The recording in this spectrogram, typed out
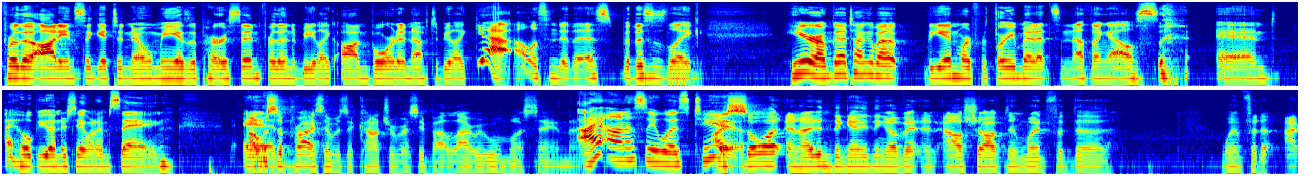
for the audience to get to know me as a person, for them to be like on board enough to be like, yeah, I'll listen to this. But this is mm-hmm. like. Here, I'm going to talk about the N word for three minutes and nothing else. and I hope you understand what I'm saying. I was surprised there was a controversy about Larry Wilmore saying that. I honestly was too. I saw it and I didn't think anything of it. And Al Sharpton went for the, went for the. I,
